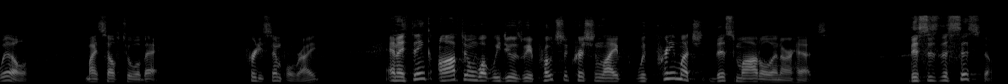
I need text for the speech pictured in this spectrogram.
will myself to obey. Pretty simple, right? And I think often what we do is we approach the Christian life with pretty much this model in our heads. This is the system.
